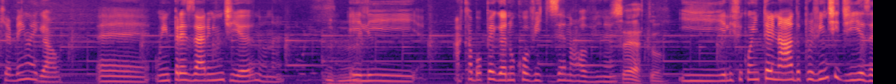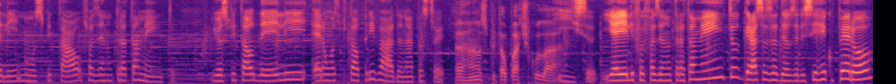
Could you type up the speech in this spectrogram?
que é bem legal. É um empresário indiano, né? Uhum. Ele acabou pegando o Covid-19, né? Certo. E ele ficou internado por 20 dias ali no hospital fazendo tratamento. E o hospital dele era um hospital privado, né, pastor? Aham, hospital particular. Isso. E aí ele foi fazendo tratamento, graças a Deus ele se recuperou.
